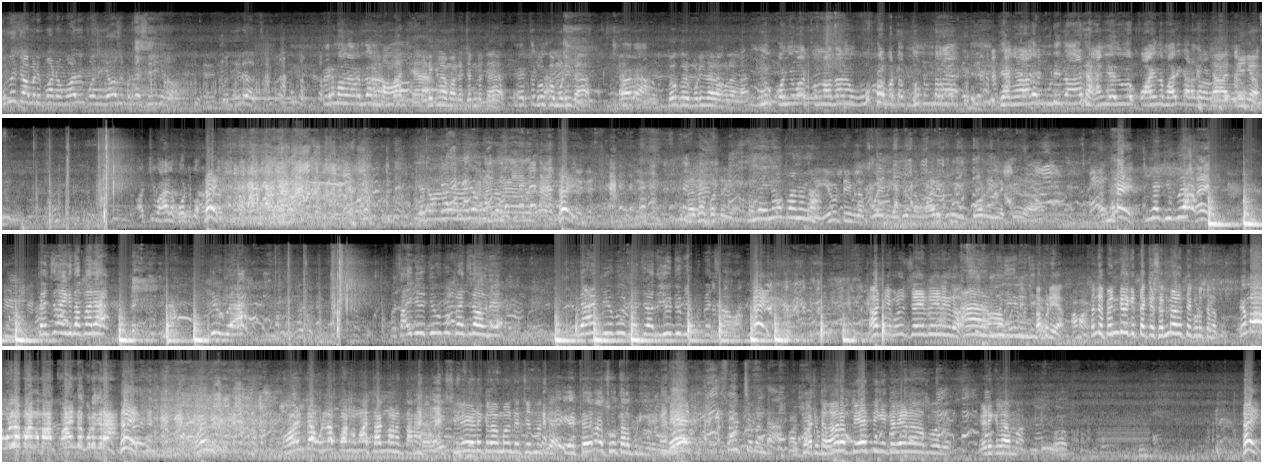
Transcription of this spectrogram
புது காமெடி பண்ணும்போது கொஞ்சம் யோசனை பண்ணி தான் சிரிக்கணும் கொஞ்சம் இரு பெருமாள் அவர் தானப்பா எடுக்கலாமா அந்த ஜென்மத்தை? தூக்க முடியுதா? தூக்க முடியுதா உங்களால? இன்னும் கொஞ்சமா சொன்னாதானே ஊறப்பட்ட துண்டுறேன் எங்களால முடிதா நாங்க எதுவும் குழந்த மாதிரி கிடக்குறோம். நீங்க. அச்சு வாயில போட்டுக்கோ. என்னதான் பண்றீங்க? என்ன பண்ணணும்? யூடியூப்ல போய் நீங்க இது இந்த மாதிரி தூக்கி போடுறீங்களே கீழே. என்ன டிப்பு பென்ஷன் ஆகிதா பாரு டியூப் சைக்கிள் டியூப் பென்ஷன் ஆகுது வேன் டியூப் பென்ஷன் ஆகுது யூடியூப் எப்போ பென்ஷன் ஆகும் ஏய், நாட்டியம் முழுசு செய்யறது இருக்குதா. அப்படியா அந்த பெண்களுக்கு தக்க சன்மானத்தை கொடுத்தனப்பு ஏம்மா உள்ள போங்கம்மா குழந்தை கொடுக்குறேன் குழந்தை உள்ள போங்கம்மா சன்மானம் தரேன். வயசுலயே எடுக்கலாமா அந்த ஜென்மத்தை எத்தனை சூத்தலை சூட்சமண்டா. அடுத்த வாரம் பேத்திக்கு கல்யாணம் ஆக போகுது. எடுக்கலாமா? டேய்?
